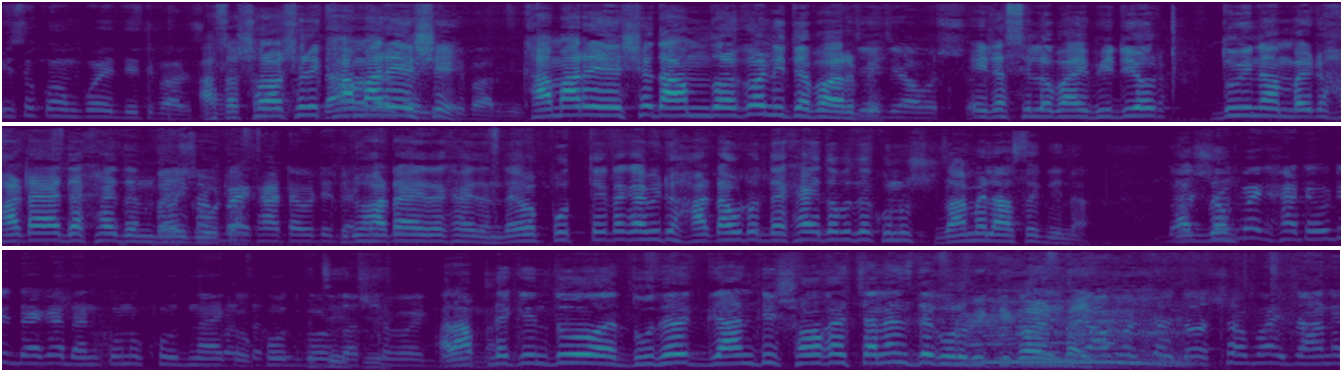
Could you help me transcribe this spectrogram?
কিছু কম করে দিতে পারবে আচ্ছা সরাসরি খামারে এসে খামারে এসে দাম দর করে নিতে পারবে। এটা ছিল ভাই ভিডিওর দুই নাম্বার। একটু হাঁটায় দেখায় দেন ভাই একটু হাঁটায় দেখায় দেন। দেখো প্রত্যেকটা গাভি একটু হাঁটা উঠো দেখাই দেবো যে কোনো ঝামেলা আছে কিনা। দেখা দেন কোনো খুদ নাই খুদ গরু জি, জি। দর্শক ভাই আর আপনি কিন্তু দুধের গ্যারান্টি সহকারে চ্যালেঞ্জ দিয়ে গরু বিক্রি করেন ভাই। অবশ্যই। দর্শক ভাই জানে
